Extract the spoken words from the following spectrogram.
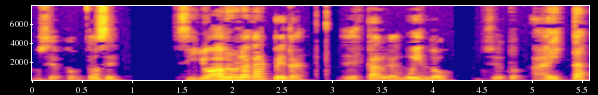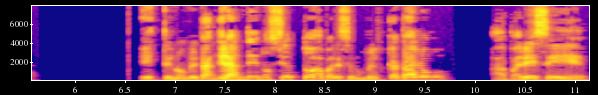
¿no es cierto? Entonces, si yo abro la carpeta de descarga en Windows, ¿no es cierto? Ahí está. Este nombre tan grande, ¿no es cierto? Aparece el nombre del catálogo, aparece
